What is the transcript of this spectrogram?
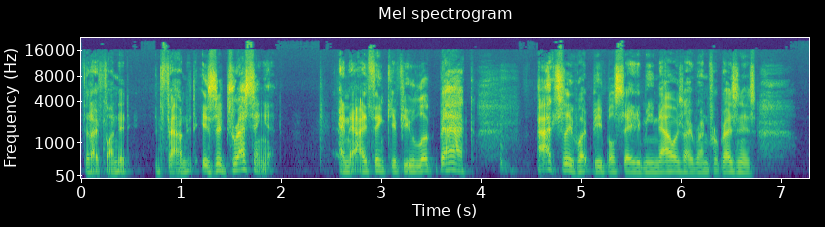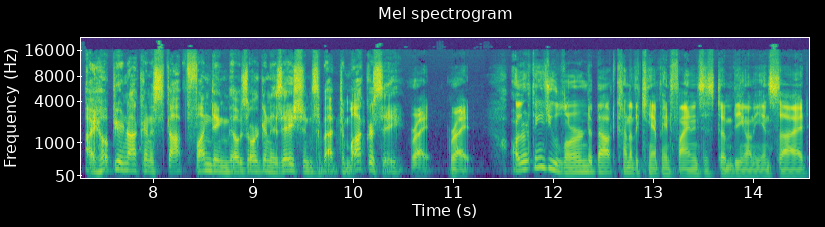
that I funded and founded is addressing it. And I think if you look back, actually what people say to me now as I run for president is, I hope you're not going to stop funding those organizations about democracy. Right, right. Are there things you learned about kind of the campaign finance system being on the inside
